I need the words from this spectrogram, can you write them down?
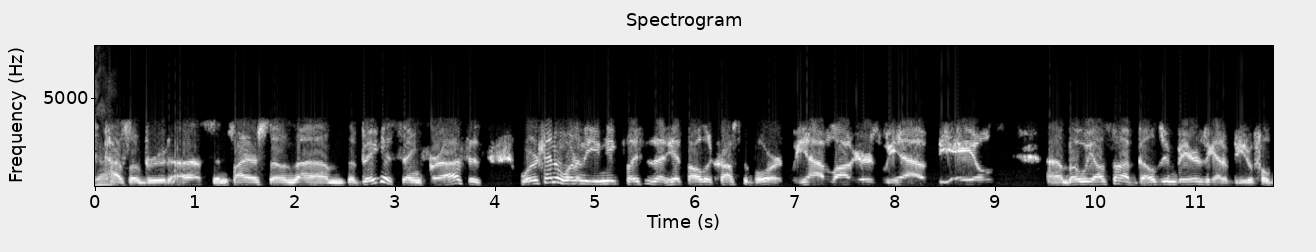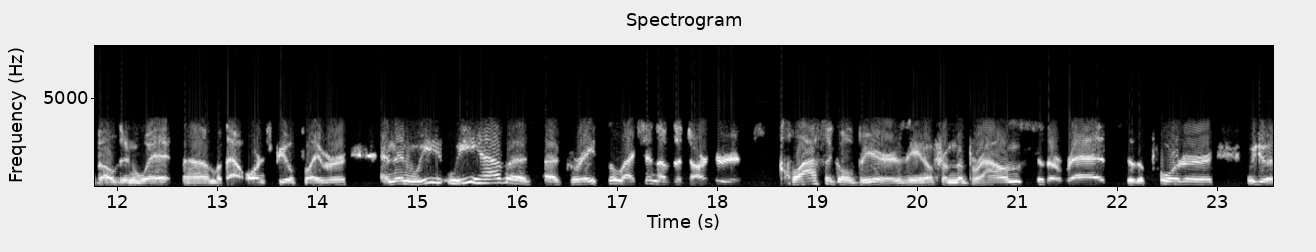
yeah. Paso Brew to us and Firestone. Um, the biggest thing for us is we're kind of one of the unique places that hits all across the board. We have lagers, we have the ales, um, but we also have Belgian beers. We got a beautiful Belgian wit um, with that orange peel flavor, and then we we have a, a great selection of the darker classical beers, you know, from the browns to the reds to the porter. We do a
